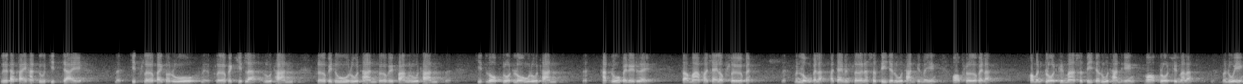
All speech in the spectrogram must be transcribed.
หรือถ้าใครหัดดูจิตใจ นะจิตเผลอไปก็รู้เนี่ยเผลอไปคิดแล้วรู้ทัน เผลอไปดูรู้ทัน เผลอไปฟังรู้ทันนะจิตโลภโกรธหลงรู้ทันนะหัดรู้ไปเรื่อยๆ ต่อมาพอใจเราเผลอไปนะมันหลงไปแล้วพอใจมันเผลอนะสติจะรู้ทันขึ้นมาเองอ้อเผลอไปแล้วพอมันโกรธขึ้นมาสติจะรู้ทันเองอ้อโกรธขึ้นมาแล้วมันรู้เอง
